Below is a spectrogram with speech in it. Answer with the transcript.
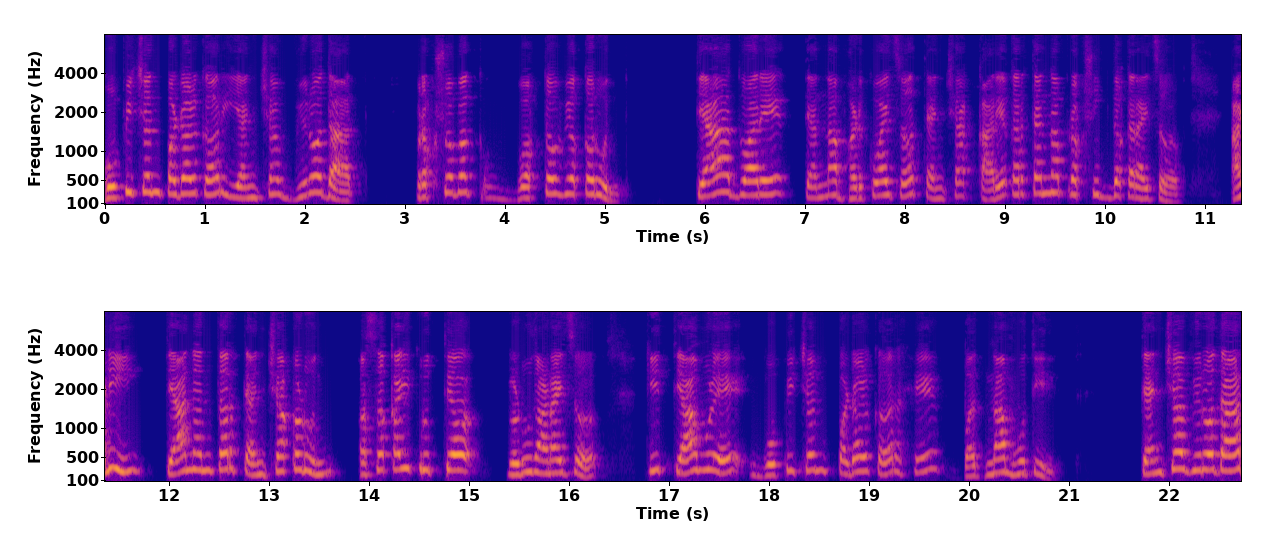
गोपीचंद पडळकर यांच्या विरोधात प्रक्षोभक वक्तव्य करून त्याद्वारे त्यांना भडकवायचं त्यांच्या कार्यकर्त्यांना प्रक्षुब्ध करायचं आणि त्यानंतर त्यांच्याकडून असं काही कृत्य घडून आणायचं की त्यामुळे गोपीचंद पडळकर हे बदनाम होतील. त्यांच्या विरोधात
